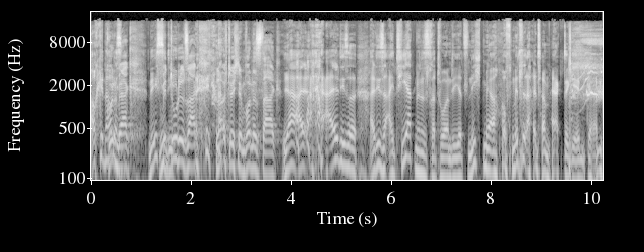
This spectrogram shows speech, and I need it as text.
auch genau Gutenberg mit Dudelsack ja. läuft durch den Bundestag. Ja, all, all diese, all diese IT-Administratoren, die jetzt nicht mehr auf Mittelaltermärkte gehen können.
